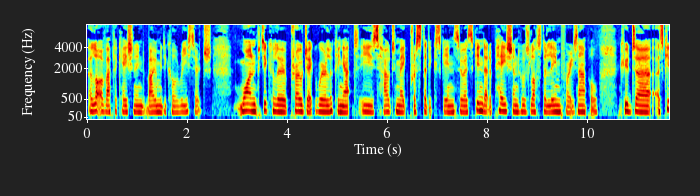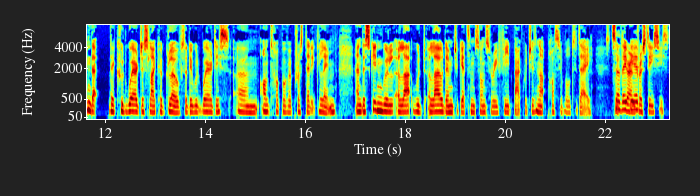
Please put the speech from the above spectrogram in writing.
a, lot of application in biomedical research. One particular project we're looking at is how to make prosthetic skin. So a skin that a patient who's lost a limb, for example, could uh, a skin that they could wear just like a glove. So they would wear this um, on top of a prosthetic limb, and the skin will allow would allow them to get some sensory feedback, which is not possible today. So they'd be ab- prostheses.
